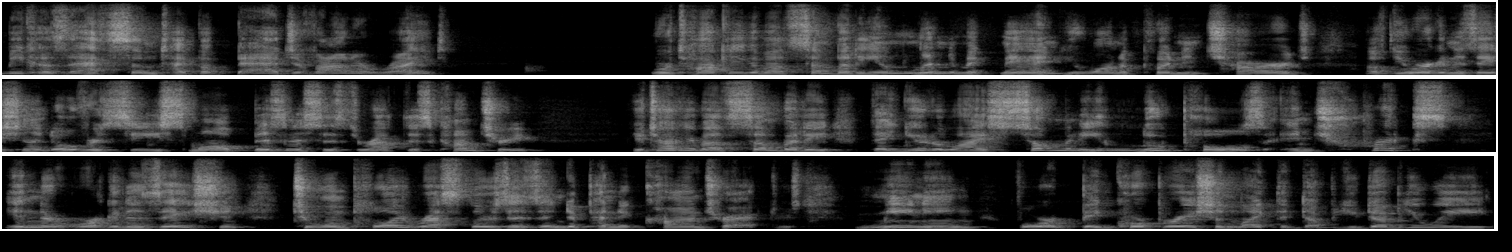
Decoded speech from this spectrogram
because that's some type of badge of honor, right? We're talking about somebody in Linda McMahon you want to put in charge of the organization that oversees small businesses throughout this country you're talking about somebody that utilized so many loopholes and tricks in their organization to employ wrestlers as independent contractors, meaning for a big corporation like the WWE,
